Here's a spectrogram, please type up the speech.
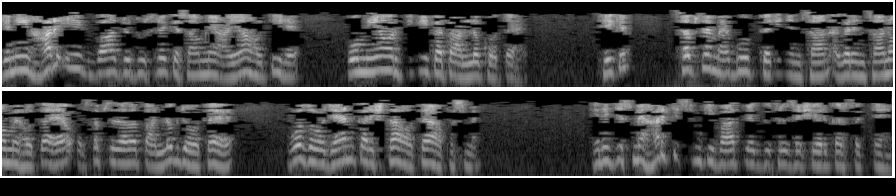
یعنی ہر ایک بات جو دوسرے کے سامنے آیا ہوتی ہے، وہ میاں اور بیوی کا تعلق ہوتا ہے۔ ٹھیک ہے؟ سب سے محبوب ترین انسان اگر انسانوں میں ہوتا ہے اور سب سے زیادہ تعلق جو ہوتا ہے، وہ زوجین کا رشتہ ہوتا ہے آپس میں۔ یعنی جس میں ہر قسم کی بات ایک دوسرے سے شیئر کر سکتے ہیں۔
